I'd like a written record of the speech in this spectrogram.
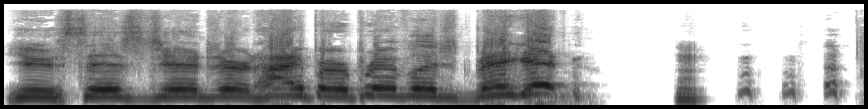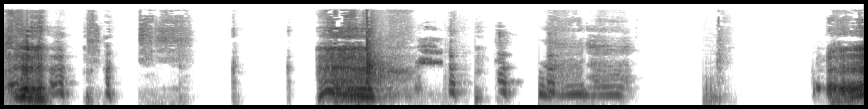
You cisgendered hyper-privileged bigot. I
